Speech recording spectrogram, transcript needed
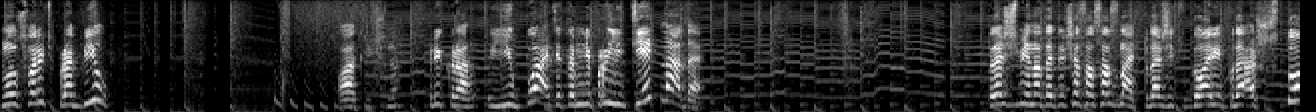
Ну, смотрите, пробил. Отлично. Прекрасно. Ебать, это мне пролететь надо? Подождите, мне надо это сейчас осознать. Подождите, в голове... Подо... Что?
